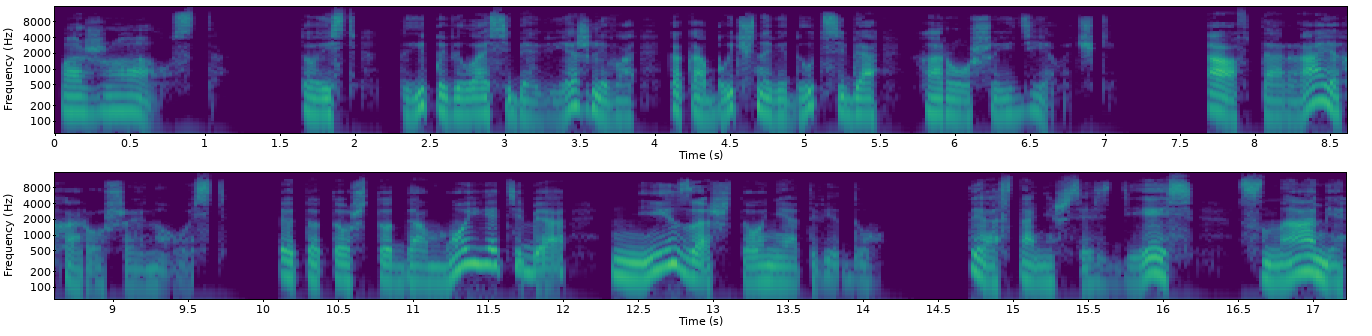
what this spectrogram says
пожалуйста». То есть ты повела себя вежливо, как обычно ведут себя хорошие девочки. А вторая хорошая новость — это то, что домой я тебя ни за что не отведу. Ты останешься здесь, с нами,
